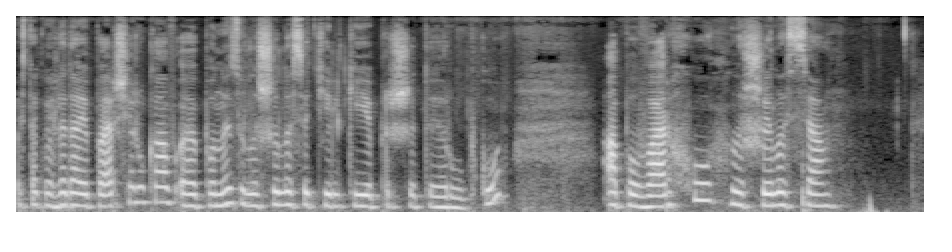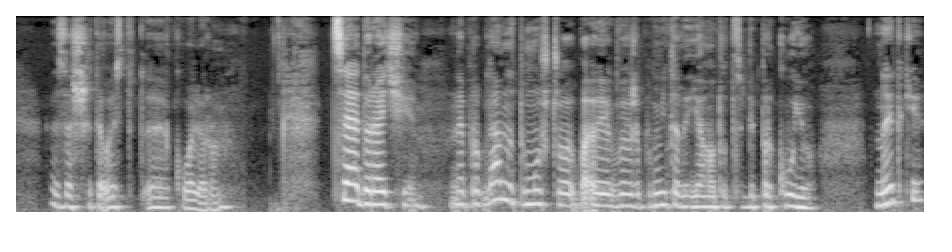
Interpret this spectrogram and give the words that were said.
Ось так виглядає перший рукав. Е, Понизу лишилося тільки пришити рубку, а поверху лишилося зашити ось тут е, кольором. Це, до речі, не проблемно, тому що, як ви вже помітили, я тут собі паркую нитки.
